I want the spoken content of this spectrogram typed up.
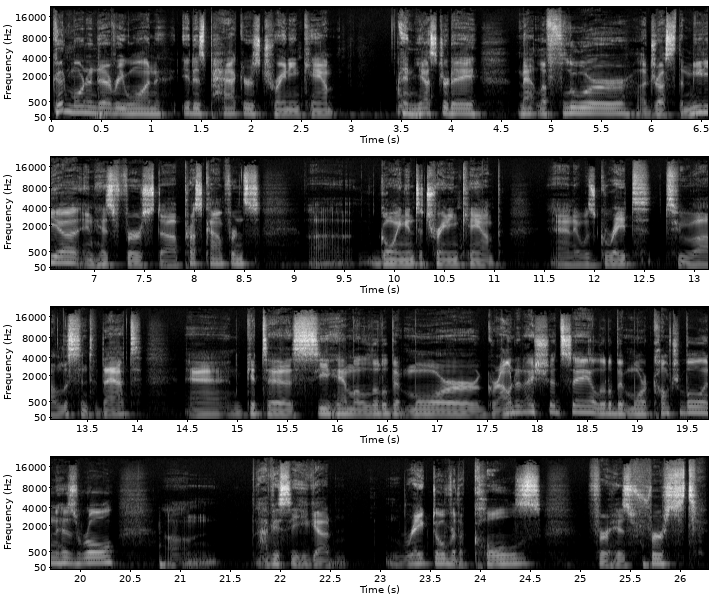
good morning to everyone. It is Packers training camp. And yesterday, Matt LaFleur addressed the media in his first uh, press conference uh, going into training camp and it was great to uh, listen to that and get to see him a little bit more grounded, I should say, a little bit more comfortable in his role. Um, obviously, he got raked over the coals for his first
